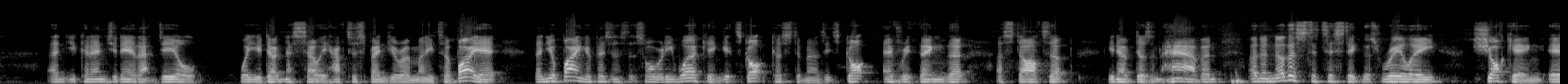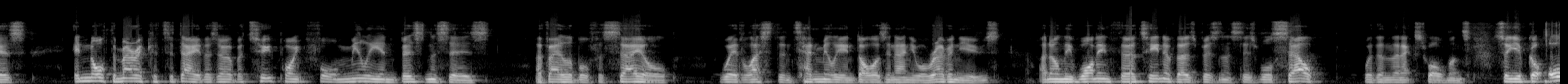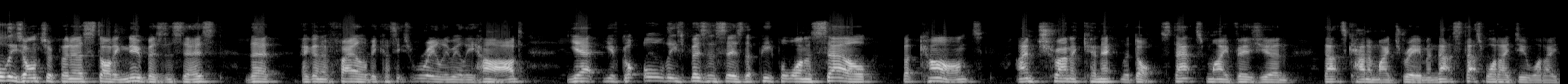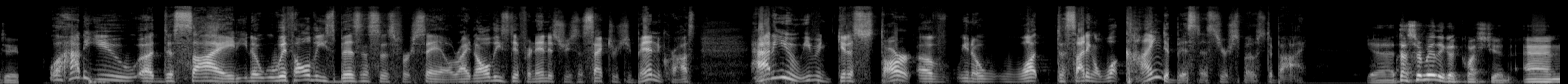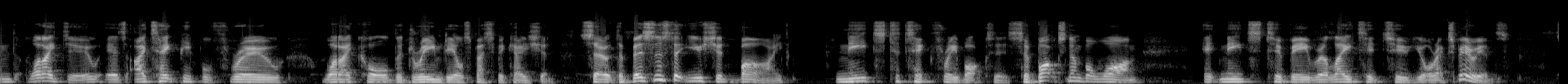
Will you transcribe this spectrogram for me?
and you can engineer that deal where you don't necessarily have to spend your own money to buy it, then you're buying a business that's already working. It's got customers, it's got everything that a startup you know doesn't have. And and another statistic that's really shocking is in North America today, there's over 2.4 million businesses available for sale with less than $10 million in annual revenues, and only one in 13 of those businesses will sell within the next 12 months. So you've got all these entrepreneurs starting new businesses that are going to fail because it's really, really hard. Yet you've got all these businesses that people want to sell but can't. I'm trying to connect the dots. That's my vision. That's kind of my dream, and that's that's what I do. What I do. Well, how do you uh, decide? You know, with all these businesses for sale, right, and all these different industries and sectors you've been across, how do you even get a start of you know what deciding on what kind of business you're supposed to buy? Yeah, that's a really good question. And what I do is I take people through what I call the dream deal specification. So the business that you should buy needs to tick three boxes. So box number one, it needs to be related to your experience.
